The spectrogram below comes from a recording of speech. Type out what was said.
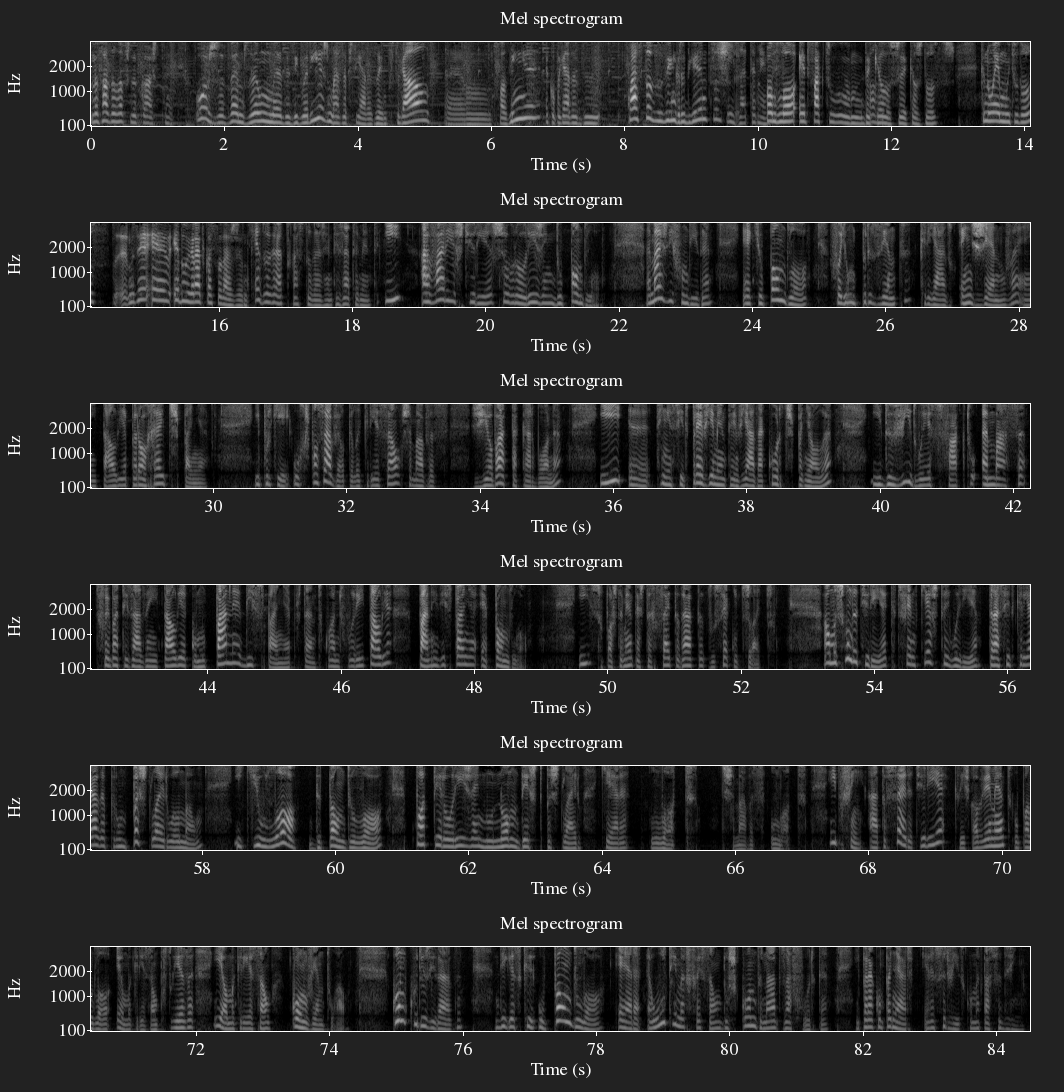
Mafalda Lopes da Costa, hoje vamos a uma das iguarias mais apreciadas em Portugal, um, sozinha, acompanhada de quase todos os ingredientes. Exatamente. Pão de ló é de facto daqueles aqueles doces, que não é muito doce, mas é, é, é do agrado de quase toda a gente. É do agrado de quase toda a gente, exatamente. E há várias teorias sobre a origem do pão de ló. A mais difundida é que o pão de ló foi um presente criado em Génova, em Itália, para o rei de Espanha. E porquê? O responsável pela criação chamava-se Giobata Carbona e uh, tinha sido previamente enviada à corte espanhola e devido a esse facto a massa foi batizada em Itália como pane di Espanha. Portanto, quando for a Itália, pane di Espanha é pão de ló e, supostamente, esta receita data do século XVIII. Há uma segunda teoria que defende que esta iguaria terá sido criada por um pasteleiro alemão e que o ló de pão de ló pode ter origem no nome deste pasteleiro, que era Lotte. Chamava-se Lotte. E, por fim, há a terceira teoria, que diz que, obviamente, o pão de ló é uma criação portuguesa e é uma criação conventual. Como curiosidade, diga-se que o pão de ló era a última refeição dos condenados à forca e, para acompanhar, era servido com uma taça de vinho.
